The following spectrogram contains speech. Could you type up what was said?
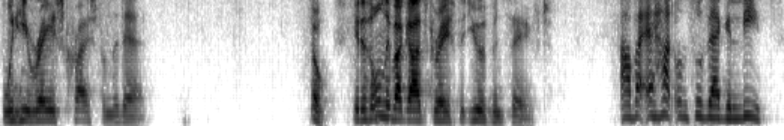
when he raised Christ from the dead. Oh, it is only by God's grace that you have been saved. Aber er hat uns so sehr geliebt,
